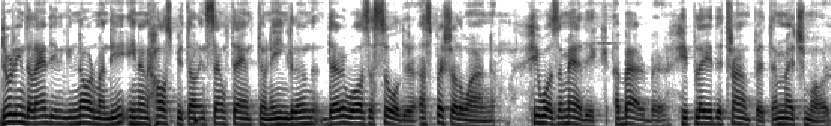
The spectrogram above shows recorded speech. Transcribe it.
During the landing in Normandy, in an hospital in Southampton, England, there was a soldier, a special one. He was a medic, a barber, he played the trumpet, and much more.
